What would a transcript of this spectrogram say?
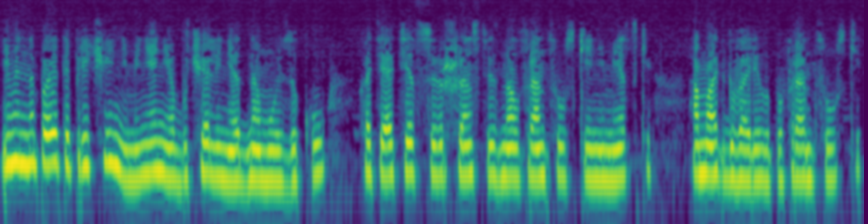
Именно по этой причине меня не обучали ни одному языку, хотя отец в совершенстве знал французский и немецкий, а мать говорила по-французски.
